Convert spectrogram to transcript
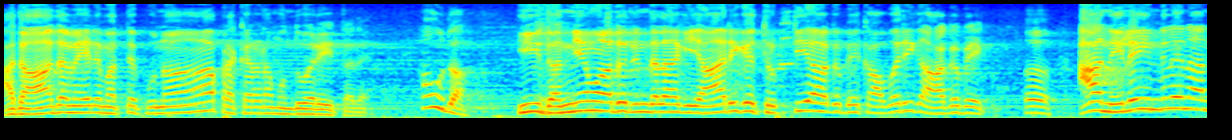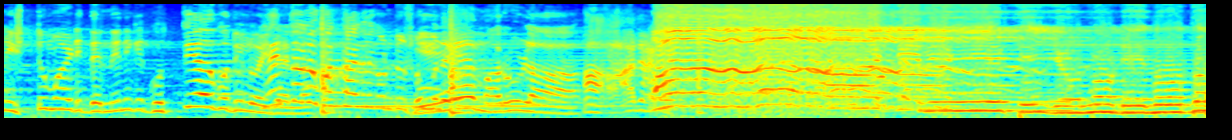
ಅದಾದ ಮೇಲೆ ಮತ್ತೆ ಪುನಃ ಪ್ರಕರಣ ಮುಂದುವರಿಯುತ್ತದೆ ಹೌದಾ ಈ ಧನ್ಯವಾದದಿಂದಲಾಗಿ ಯಾರಿಗೆ ತೃಪ್ತಿ ಆಗಬೇಕು ಅವರಿಗೆ ಆಗಬೇಕು. ಆ ನೆಲೆಯಿಂದಲೇ ನಾನು ಇಷ್ಟು ಮಾಡಿದ್ದೆ ನಿನಗೆ ಗೊತ್ತೇ ಆಗೋದಿಲ್ವ ಇದೆಲ್ಲ ಎಂತದು ಗೊತ್ತಾಗ್ಲಿಕ್ಕೆ ಸುಮ್ಮನೆ ಮರುಳ ನುಡಿದುದು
